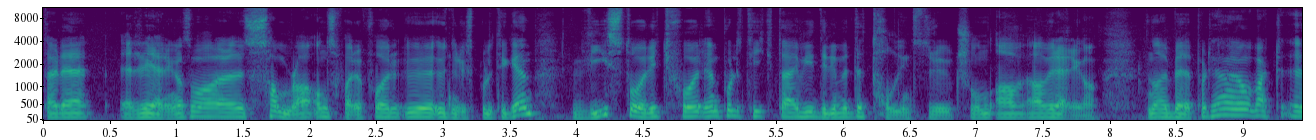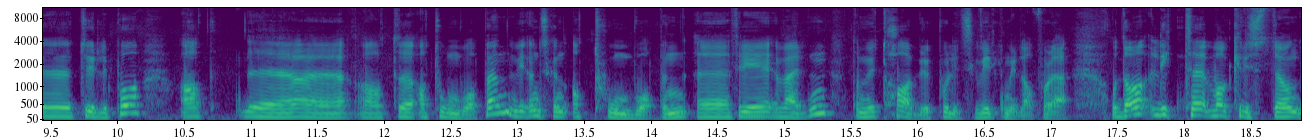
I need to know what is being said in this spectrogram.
der det er regjeringa som har samla ansvaret for uh, utenrikspolitikken. Vi står ikke for en politikk der vi driver med detaljinstruksjon av, av regjeringa. Men Arbeiderpartiet har jo vært uh, tydelig på at at atomvåpen Vi ønsker en atomvåpenfri verden. Da må vi ta i bruk politiske virkemidler for det. Og da litt til hva Christian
